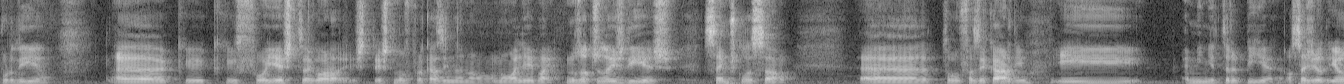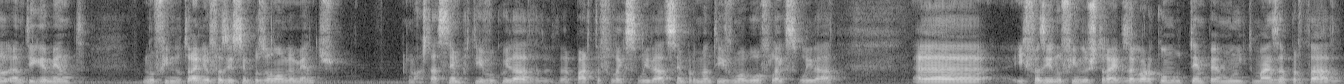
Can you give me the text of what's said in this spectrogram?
por dia uh, que, que foi este agora este, este novo por acaso ainda não, não olhei bem. Nos outros dois dias sem musculação estou uh, a fazer cardio e a minha terapia. Ou seja eu, eu antigamente no fim do treino eu fazia sempre os alongamentos lá está, sempre tive o cuidado da parte da flexibilidade, sempre mantive uma boa flexibilidade uh, e fazia no fim dos treinos. Agora, como o tempo é muito mais apertado,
